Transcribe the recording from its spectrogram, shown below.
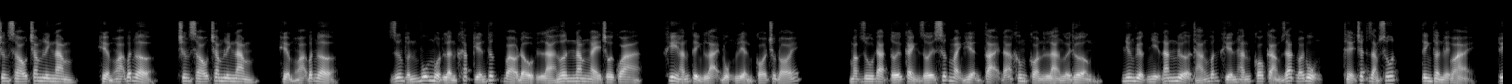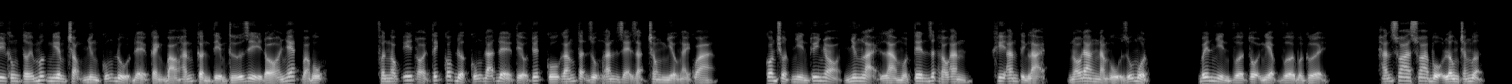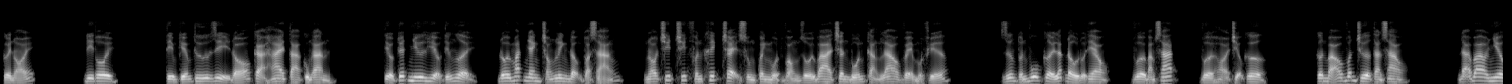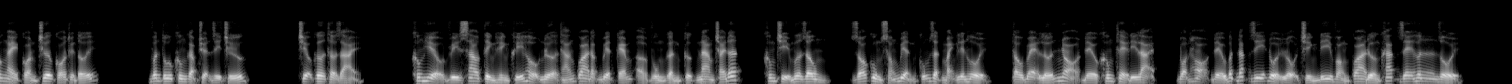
chương sáu trăm linh năm, hiểm họa bất ngờ, chương sáu trăm linh năm, hiểm họa bất ngờ. Dương tuấn vũ một lần khắc kiến thức vào đầu là hơn năm ngày trôi qua, khi hắn tỉnh lại bụng liền có chút đói. Mặc dù đạt tới cảnh giới sức mạnh hiện tại đã không còn là người thường, nhưng việc nhịn ăn nửa tháng vẫn khiến hắn có cảm giác đói bụng, thể chất giảm sút, tinh thần bề ngoài tuy không tới mức nghiêm trọng nhưng cũng đủ để cảnh báo hắn cần tìm thứ gì đó nhét vào bụng. Phần ngọc ít ỏi tích cóp được cũng đã để tiểu tuyết cố gắng tận dụng ăn rẻ rặt trong nhiều ngày qua. Con chuột nhìn tuy nhỏ nhưng lại là một tên rất khó ăn, khi ăn tỉnh lại, nó đang nằm ủ rũ một. Bên nhìn vừa tội nghiệp vừa buồn cười hắn xoa xoa bộ lông trắng mượn, cười nói, đi thôi, tìm kiếm thứ gì đó cả hai ta cùng ăn. Tiểu tuyết như hiểu tiếng người, đôi mắt nhanh chóng linh động tỏa sáng, nó chít chít phấn khích chạy xung quanh một vòng rồi ba chân bốn cẳng lao về một phía. Dương tuấn vũ cười lắc đầu đuổi theo, vừa bám sát, vừa hỏi triệu cơ, cơn bão vẫn chưa tan sao? Đã bao nhiêu ngày còn chưa có thuyền tới? Vân tu không gặp chuyện gì chứ? Triệu cơ thở dài, không hiểu vì sao tình hình khí hậu nửa tháng qua đặc biệt kém ở vùng gần cực nam trái đất, không chỉ mưa rông, gió cùng sóng biển cũng giật mạnh liên hồi, tàu bè lớn nhỏ đều không thể đi lại bọn họ đều bất đắc dĩ đổi lộ trình đi vòng qua đường khác dễ hơn rồi.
